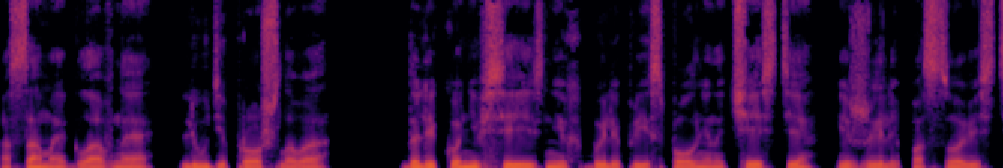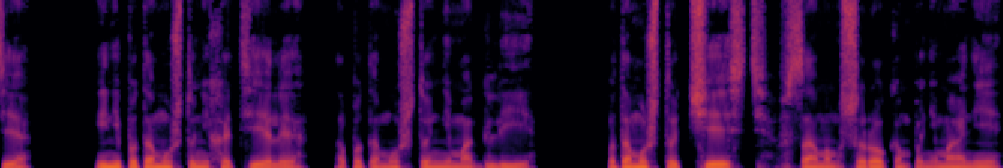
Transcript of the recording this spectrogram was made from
а самое главное — люди прошлого. Далеко не все из них были преисполнены чести и жили по совести. И не потому, что не хотели, а потому что не могли. Потому что честь в самом широком понимании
